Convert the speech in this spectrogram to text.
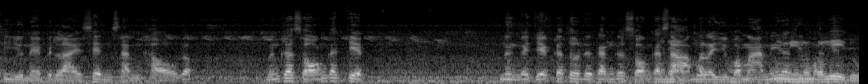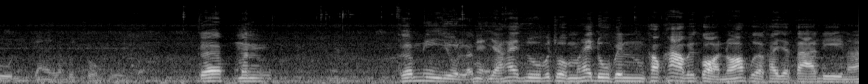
ที่อยู่ในเป็นลายเส้นสันเขากับเหมือนกับสองกับเจ็ดหนึ่งกับเจ็ดก็ตัวเดียวกันก็สองกับสามอะไรอยู่ประมาณนี้ไม่นะมีที่ลอตมอเตองรี่ดูนี่จะให้ท่านผู้ชมดูก็มันก็มีอยู่แล้วเนี่ยอยากให้ดูผู้ชมให้ดูเป็นคร่าวๆไปก่อนเนาะเผื่อใครจะตาดีนะ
